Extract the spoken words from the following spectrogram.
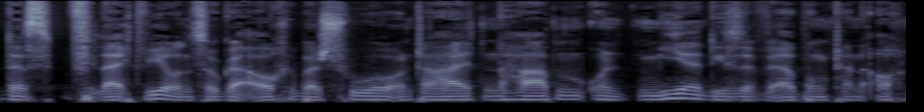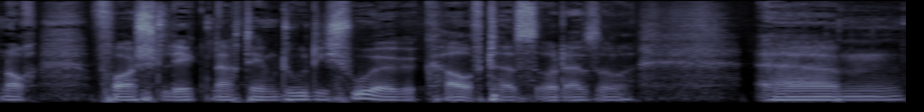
dass vielleicht wir uns sogar auch über Schuhe unterhalten haben und mir diese Werbung dann auch noch vorschlägt, nachdem du die Schuhe gekauft hast oder so. Ähm,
